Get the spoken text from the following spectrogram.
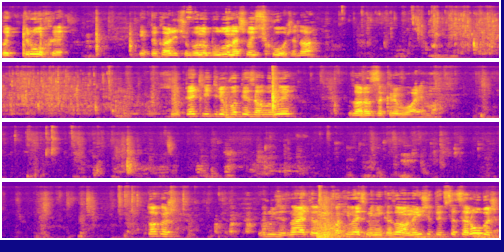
хоч трохи, як то кажуть, щоб воно було на щось схоже, да? Все, 5 літрів води залили. Зараз закриваємо. Також, друзі, знаєте, один фахівець мені казав, навіщо ти все це робиш?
